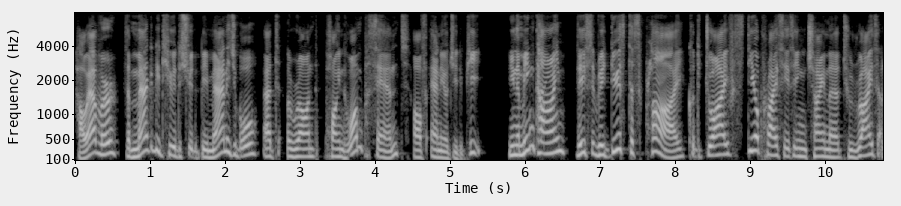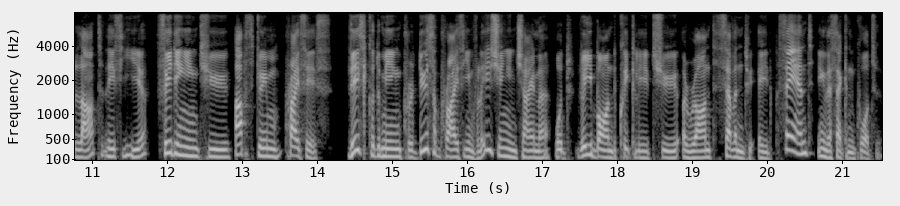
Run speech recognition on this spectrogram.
However, the magnitude should be manageable at around 0.1% of annual GDP. In the meantime, this reduced supply could drive steel prices in China to rise a lot this year, feeding into upstream prices. This could mean producer price inflation in China would rebound quickly to around 7 to 8% in the second quarter.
